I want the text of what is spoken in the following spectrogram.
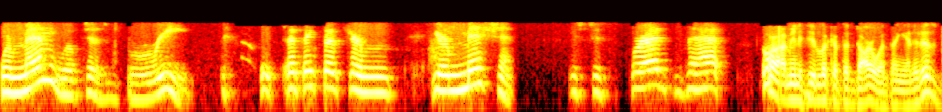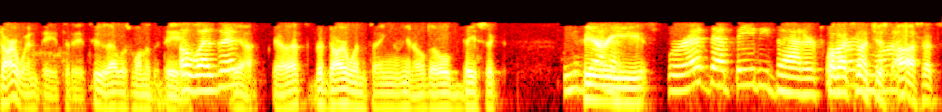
where men will just breed. I think that's your your mission is to spread that Well, I mean, if you look at the Darwin thing, and it is Darwin Day today too. That was one of the days. Oh, was it? Yeah, yeah, that's the Darwin thing. You know, the old basic You theory. Spread that baby batter. Well, that's not just wide. us. That's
